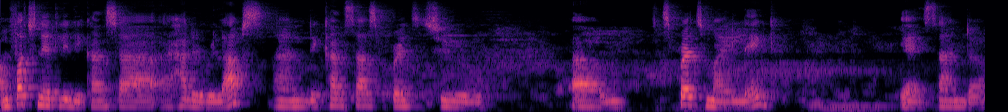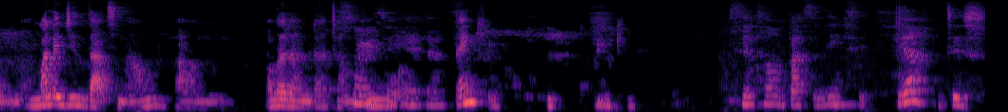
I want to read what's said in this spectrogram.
Unfortunately, the cancer, I had a relapse and the cancer spread to um, spread to my leg. Yes, and um, I'm managing that now. Um, other than that, I'm Sorry doing to well. hear that. Thank you. Thank you. It's a tough battle, isn't it? Yeah, it is.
